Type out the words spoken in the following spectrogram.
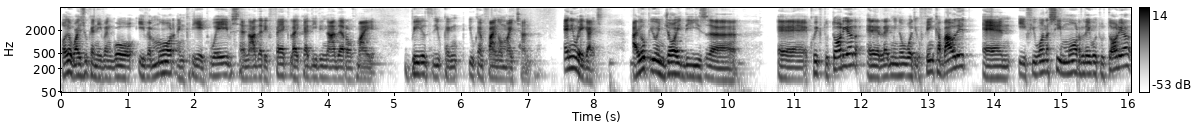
otherwise you can even go even more and create waves and other effect like I did in other of my builds you can you can find on my channel anyway guys I hope you enjoyed this uh, a quick tutorial. Uh, let me know what you think about it. And if you want to see more LEGO tutorial,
